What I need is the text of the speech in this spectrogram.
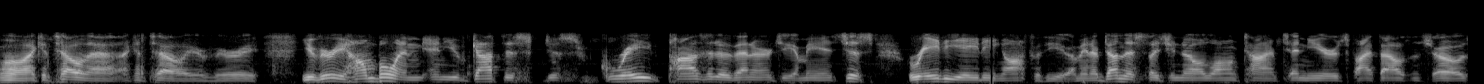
Well, I can tell that. I can tell you're very, you're very humble, and and you've got this just great positive energy. I mean, it's just radiating off of you. I mean, I've done this, as you know, a long time, ten years, five thousand shows,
